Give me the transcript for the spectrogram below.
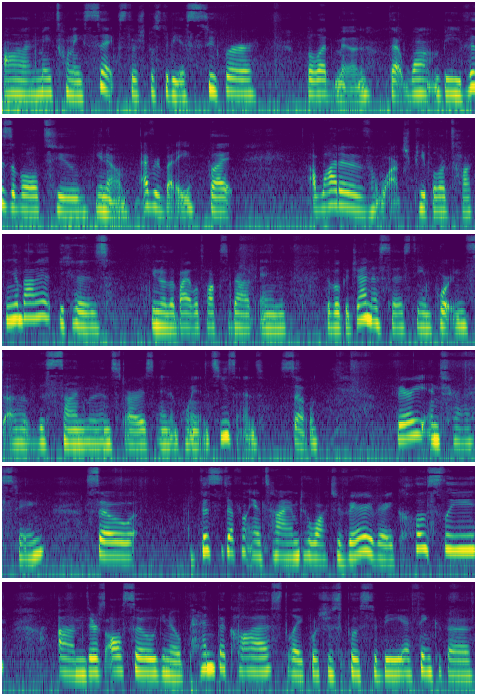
on May 26th, there's supposed to be a super blood moon that won't be visible to, you know, everybody, but a lot of watch people are talking about it because, you know, the Bible talks about in the book of Genesis the importance of the sun, moon, and stars in appointed seasons. So, very interesting. So, this is definitely a time to watch very, very closely. Um, there's also, you know, Pentecost, like which is supposed to be, I think the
